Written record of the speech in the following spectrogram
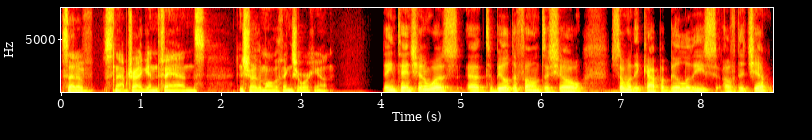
set of Snapdragon fans and show them all the things you're working on. The intention was uh, to build the phone to show some of the capabilities of the chip.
